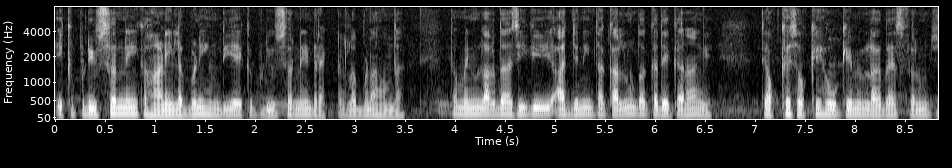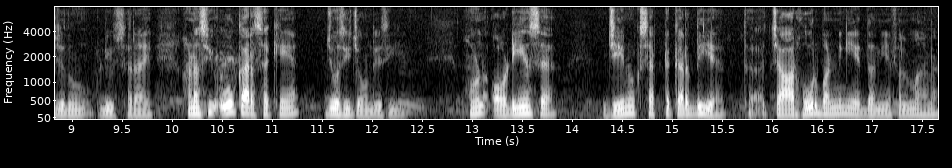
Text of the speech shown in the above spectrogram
ਇੱਕ ਪ੍ਰੋਡਿਊਸਰ ਨੇ ਕਹਾਣੀ ਲੱਭਣੀ ਹੁੰਦੀ ਹੈ, ਇੱਕ ਪ੍ਰੋਡਿਊਸਰ ਨੇ ਡਾਇਰੈਕਟਰ ਲੱਭਣਾ ਹੁੰਦਾ। ਤਾਂ ਮੈਨੂੰ ਲੱਗਦਾ ਸੀ ਕਿ ਅੱਜ ਨਹੀਂ ਤਾਂ ਕੱਲ ਨੂੰ ਤਾਂ ਕਦੇ ਕਰਾਂਗੇ। ਤੇ ਔਖੇ ਸੌਖੇ ਹੋ ਕੇ ਮੈਨੂੰ ਲੱਗਦਾ ਇਸ ਫਿਲਮ 'ਚ ਜਦੋਂ ਪ੍ਰੋਡਿਊਸਰ ਆਏ। ਹੁਣ ਅਸੀਂ ਉਹ ਕਰ ਸਕੇ ਆ ਜੋ ਅਸੀਂ ਚਾਹੁੰਦੇ ਸੀ ਹੁਣ ਆਡੀਅנס ਹੈ ਜੇ ਇਹਨੂੰ ਐਕਸੈਪਟ ਕਰਦੀ ਹੈ ਤਾਂ ਚਾਰ ਹੋਰ ਬਣਨਗੀਆਂ ਇਦਾਂ ਦੀਆਂ ਫਿਲਮਾਂ ਹਨਾ?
